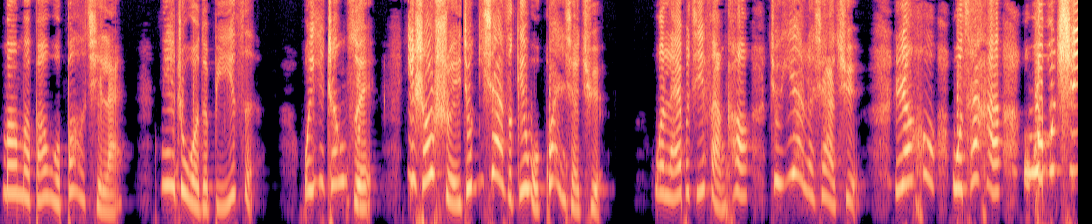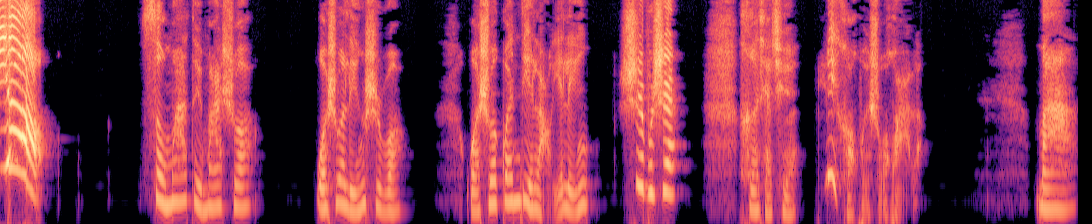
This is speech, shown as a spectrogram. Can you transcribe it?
妈妈把我抱起来，捏住我的鼻子，我一张嘴，一勺水就一下子给我灌下去。我来不及反抗，就咽了下去，然后我才喊：“我不吃药。”宋妈对妈说：“我说灵是不？我说关帝老爷灵，是不是？喝下去立刻会说话了。”妈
